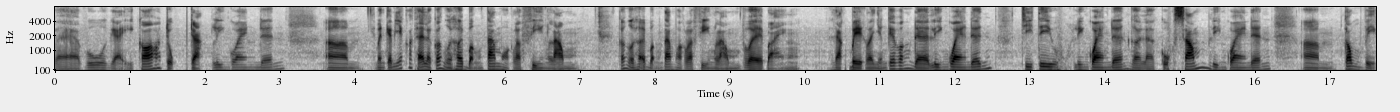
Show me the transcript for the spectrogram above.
và vua gậy có trục trặc liên quan đến uh, mình cảm giác có thể là có người hơi bận tâm hoặc là phiền lòng có người hơi bận tâm hoặc là phiền lòng về bạn đặc biệt là những cái vấn đề liên quan đến chi tiêu liên quan đến gọi là cuộc sống liên quan đến um, công việc.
